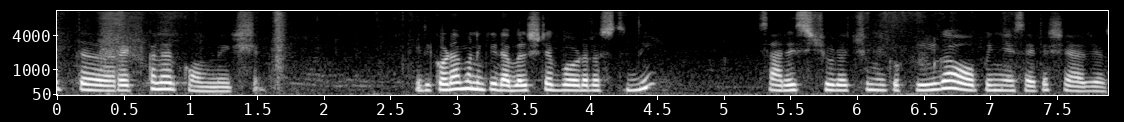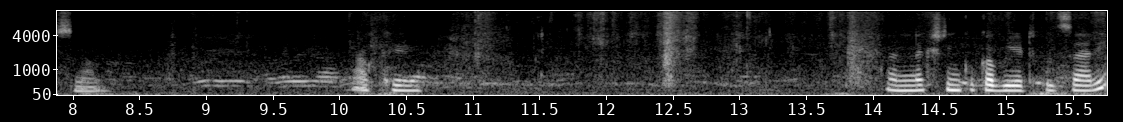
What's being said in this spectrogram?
with red colour combination ఇది కూడా మనకి డబుల్ స్టెప్ బోర్డర్ వస్తుంది. సారీస్ చూడొచ్చు మీకు ఫుల్గా ఓపెన్ చేసి అయితే షేర్ చేస్తున్నాను. ఓకే అండ్ నెక్స్ట్ ఇంకొక బ్యూటిఫుల్ శారీ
